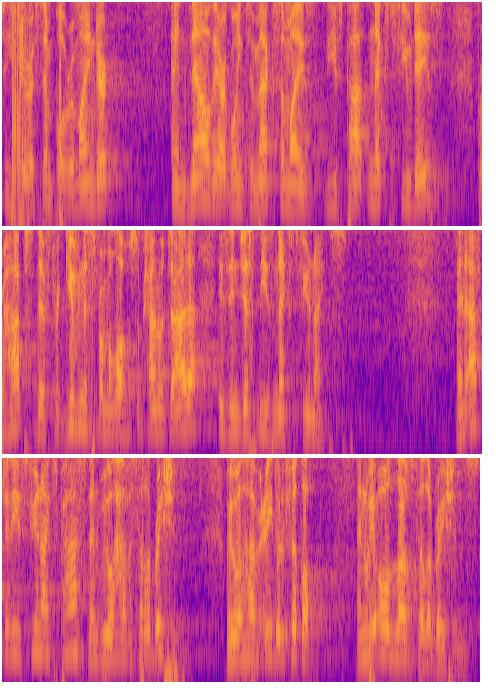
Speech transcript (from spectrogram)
to hear a simple reminder and now they are going to maximize these next few days. Perhaps their forgiveness from Allah subhanahu wa ta'ala is in just these next few nights. And after these few nights pass, then we will have a celebration. We will have Eid al-Fitr. And we all love celebrations.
